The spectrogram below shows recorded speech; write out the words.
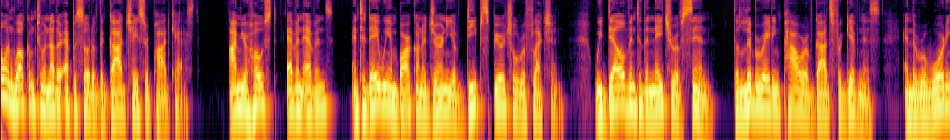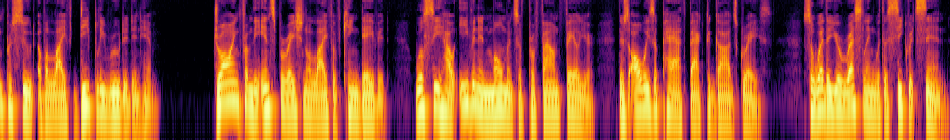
Hello, and welcome to another episode of the God Chaser podcast. I'm your host, Evan Evans, and today we embark on a journey of deep spiritual reflection. We delve into the nature of sin, the liberating power of God's forgiveness, and the rewarding pursuit of a life deeply rooted in Him. Drawing from the inspirational life of King David, we'll see how even in moments of profound failure, there's always a path back to God's grace. So whether you're wrestling with a secret sin,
